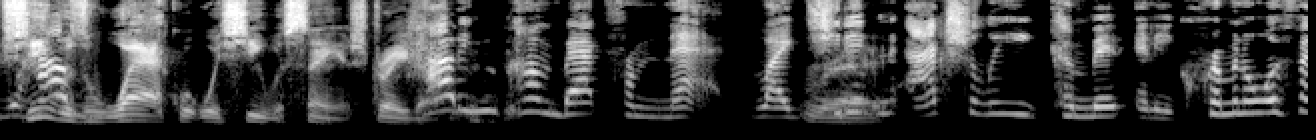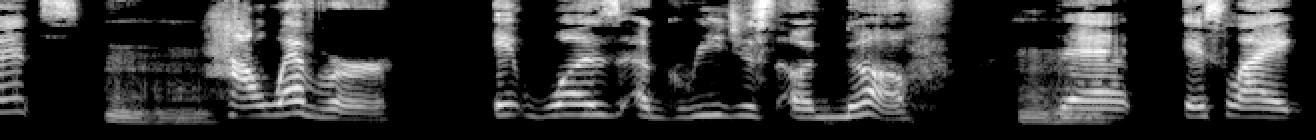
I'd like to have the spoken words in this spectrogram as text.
she how- was whack with what she was saying straight up. how do you come back from that? Like she didn't actually commit any criminal offense. Mhm. However, it was egregious enough Mhm. that it's like,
